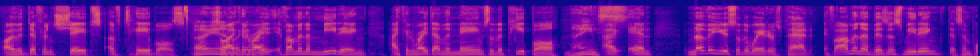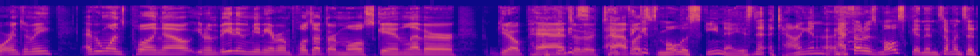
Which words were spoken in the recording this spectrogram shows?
are the different shapes of tables. Oh, yeah, So I can write, if I'm in a meeting, I can write down the names of the people. Nice. I- and another use of the waiter's pad, if I'm in a business meeting that's important to me, everyone's pulling out, you know, in the beginning of the meeting, everyone pulls out their moleskin leather, you know, pads or their I think it's Moleskine, isn't it Italian? Uh, I thought it was Moleskine. Then someone said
